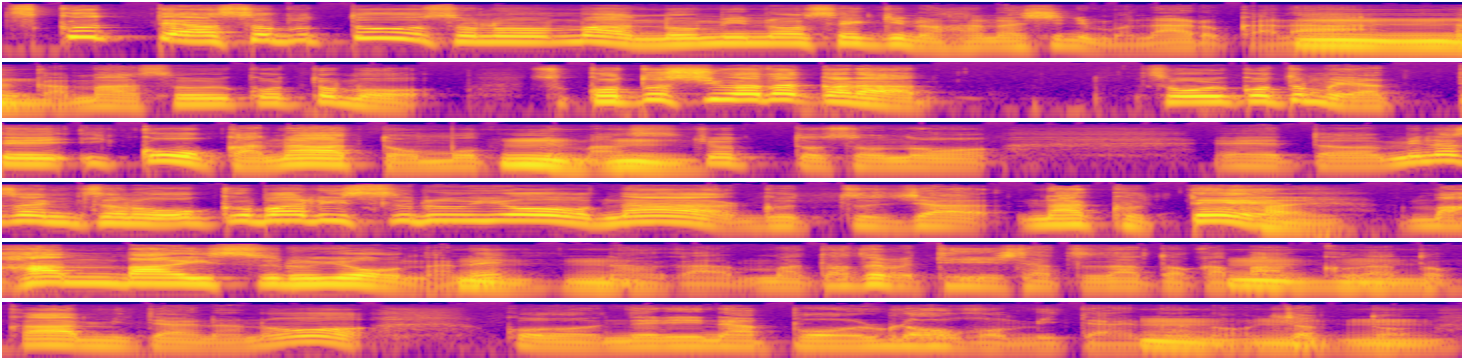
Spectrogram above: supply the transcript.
作って遊ぶとそのまあ飲みの席の話にもなるから、うんうん。なんかまあそういうことも今年はだからそういうこともやっていこうかなと思ってます、うんうん。ちょっとそのえー、と皆さんにそのお配りするようなグッズじゃなくて、はい。まあ、販売するようなね、うんうん。なんか、まあ、例えば T シャツだとかバッグだとかみたいなのをこう練りナポロゴみたいなのをちょっとうん。うんうん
